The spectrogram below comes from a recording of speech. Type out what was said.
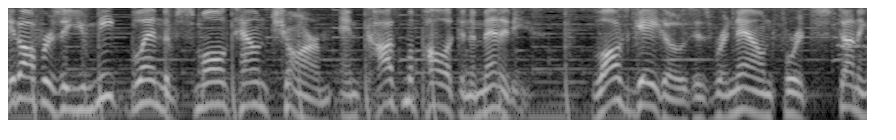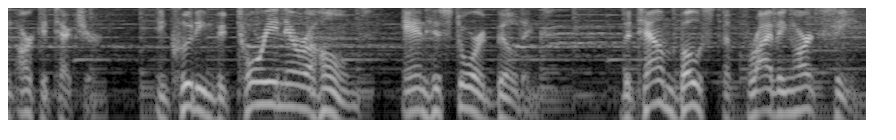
It offers a unique blend of small-town charm and cosmopolitan amenities. Los Gatos is renowned for its stunning architecture, including Victorian-era homes and historic buildings. The town boasts a thriving art scene,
